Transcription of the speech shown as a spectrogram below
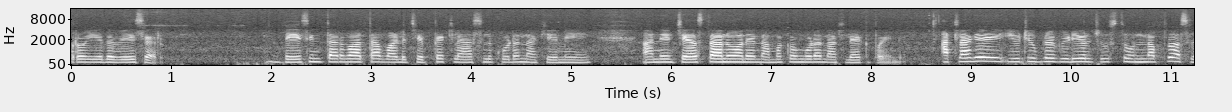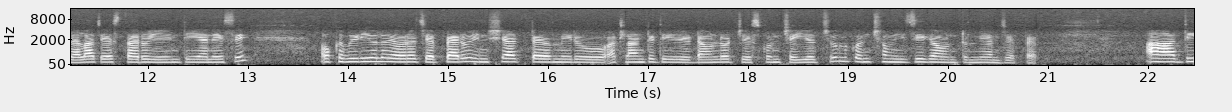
ప్రో ఏదో వేశారు. వేసిన తర్వాత వాళ్ళు చెప్పే క్లాసులు కూడా నాకేమీ నేను చేస్తాను అనే నమ్మకం కూడా నాకు లేకపోయింది. అట్లాగే యూట్యూబ్లో వీడియోలు చూస్తూ ఉన్నప్పుడు అసలు ఎలా చేస్తారు ఏంటి అనేసి ఒక వీడియోలో ఎవరో చెప్పారు. ఇన్షాట్ మీరు అట్లాంటిది డౌన్లోడ్ చేసుకొని చేయొచ్చు కొంచెం ఈజీగా ఉంటుంది అని చెప్పారు. అది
